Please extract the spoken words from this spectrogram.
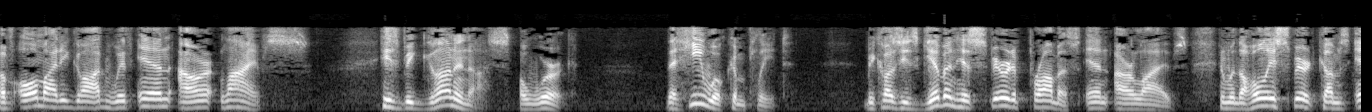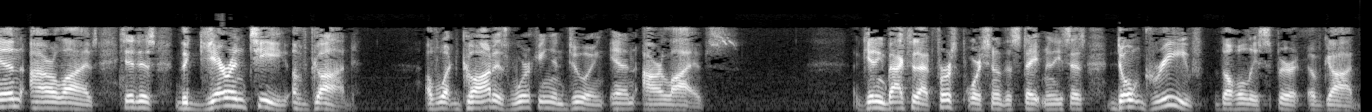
of Almighty God within our lives. He's begun in us a work that He will complete because He's given His Spirit of promise in our lives. And when the Holy Spirit comes in our lives, it is the guarantee of God, of what God is working and doing in our lives. Getting back to that first portion of the statement, he says, don't grieve the Holy Spirit of God.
